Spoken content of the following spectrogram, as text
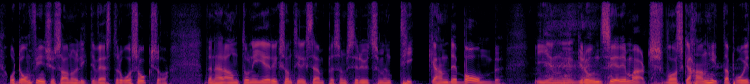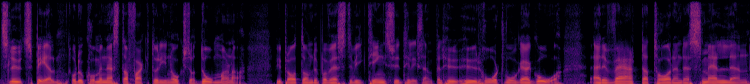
Och de finns ju sannolikt i Västerås också. Den här Anton Eriksson till exempel, som ser ut som en tick tickande bomb i en grundseriematch. Vad ska han hitta på i ett slutspel? Och då kommer nästa faktor in också, domarna. Vi pratade om det på Västervik Tingsryd till exempel. Hur, hur hårt vågar jag gå? Är det värt att ta den där smällen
